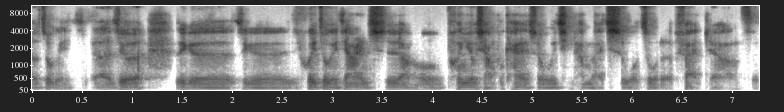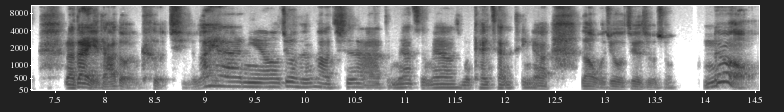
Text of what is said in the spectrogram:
有做给呃这个这个这个会做给家人吃，然后朋友想不开的时候，我会请他们来吃我做的饭这样子。那当然也大家都很客气，就说哎呀你哦就很好吃啊，怎么样怎么样，怎么开餐。餐厅啊，然后我就这个时候说，no，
